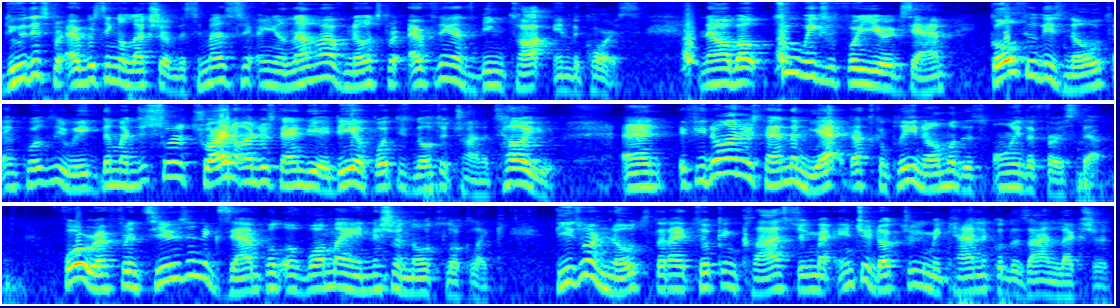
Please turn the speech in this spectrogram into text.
Do this for every single lecture of the semester and you'll now have notes for everything that's being taught in the course. Now about two weeks before your exam, go through these notes and quickly read them and just sort of try to understand the idea of what these notes are trying to tell you. And if you don't understand them yet, that's completely normal, this is only the first step. For reference, here's an example of what my initial notes look like. These were notes that I took in class during my introductory mechanical design lecture.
